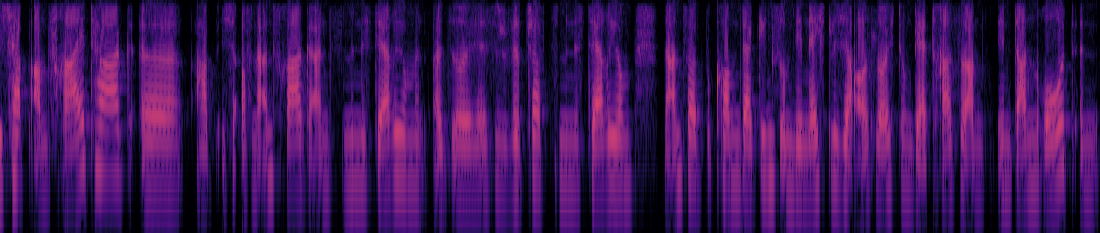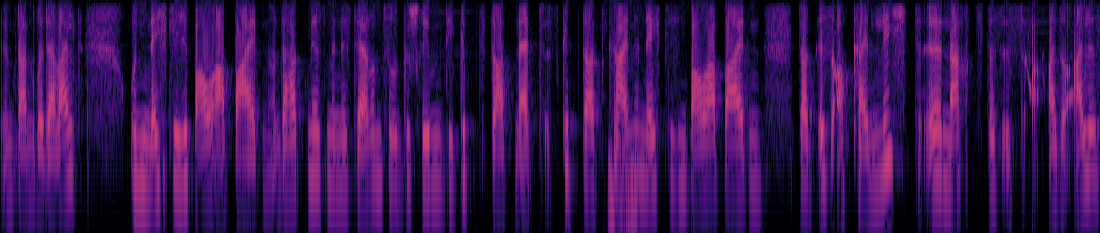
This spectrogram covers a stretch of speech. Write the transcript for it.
ich habe am Freitag äh, habe ich auf eine Anfrage ans Ministerium, also Hessische Wirtschaftsministerium, eine Antwort bekommen. Da ging es um die nächtliche Ausleuchtung der Trasse am, in Dannroth, in, im Dannröder Wald und nächtliche Bauarbeiten. Und da hat mir das Ministerium zurückgeschrieben, die gibt's dort nicht. Es gibt dort keine nächtlichen Bauarbeiten. Dort ist auch kein Licht äh, nachts. Das ist also alles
